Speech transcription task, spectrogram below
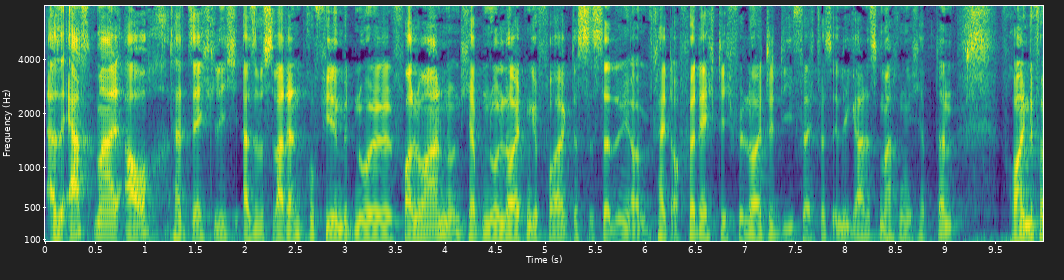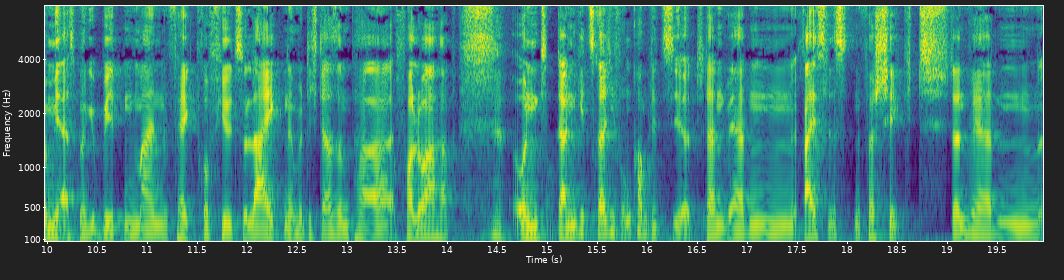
Also erstmal auch tatsächlich, also es war dann ein Profil mit null Followern und ich habe null Leuten gefolgt. Das ist dann ja vielleicht auch verdächtig für Leute, die vielleicht was Illegales machen. Ich habe dann Freunde von mir erstmal gebeten, mein Fake-Profil zu liken, damit ich da so ein paar Follower habe. Und dann geht's relativ unkompliziert. Dann werden Preislisten verschickt, dann werden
